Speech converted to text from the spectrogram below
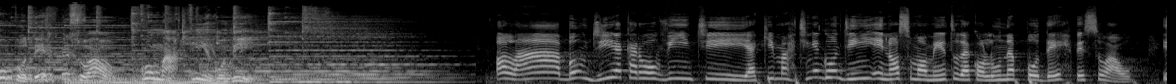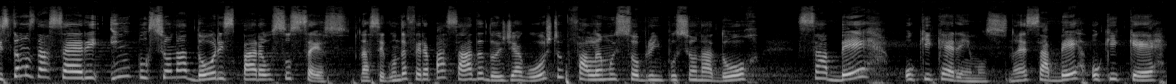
O Poder Pessoal, com Martinha Gondim. Olá, bom dia, caro ouvinte. Aqui Martinha Gondim em nosso momento da coluna Poder Pessoal. Estamos na série Impulsionadores para o Sucesso. Na segunda-feira passada, 2 de agosto, falamos sobre o impulsionador saber o que queremos, né? Saber o que quer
